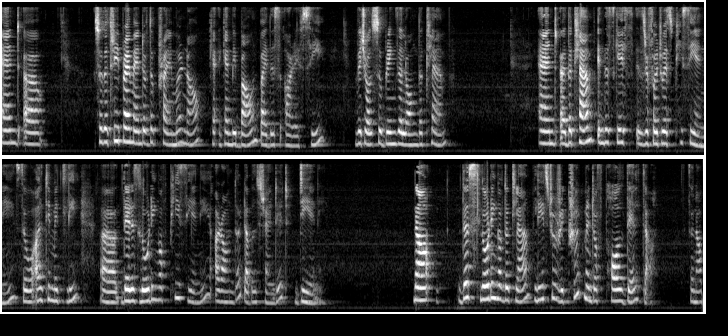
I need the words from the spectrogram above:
And uh, so the 3' prime end of the primer now can, can be bound by this RFC which also brings along the clamp. And uh, the clamp in this case is referred to as PCNA so ultimately uh, there is loading of PCNA around the double-stranded DNA. Now this loading of the clamp leads to recruitment of Pol delta. So now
